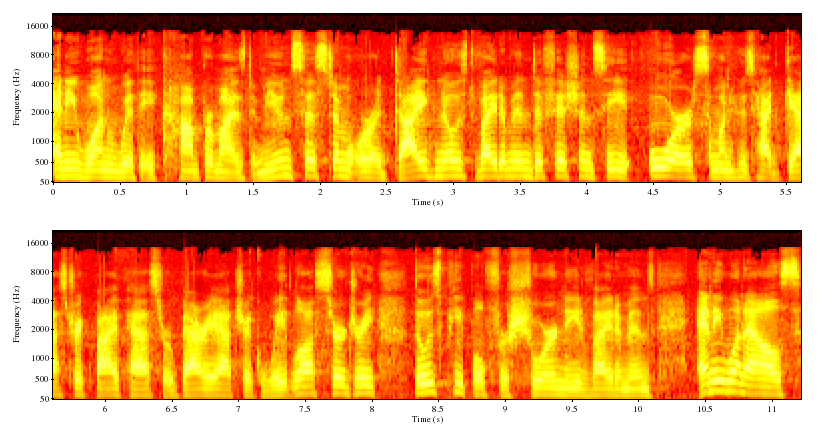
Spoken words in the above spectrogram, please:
anyone with a compromised immune system or a diagnosed vitamin deficiency, or someone who's had gastric bypass or bariatric weight loss surgery. Those people for sure need vitamins. Anyone else,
